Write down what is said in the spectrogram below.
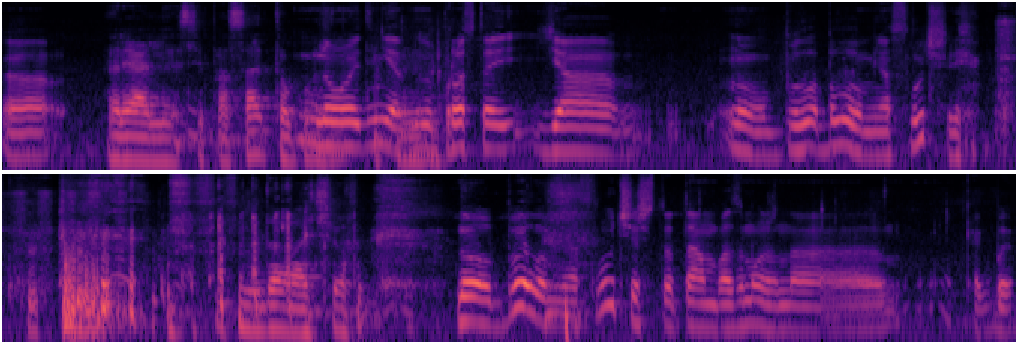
э, Реально, если пасать, то можно, Ну, нет, ну просто я... Ну, был, был у меня случай. ну давай, чё. Но был у меня случай, что там, возможно, э, как бы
